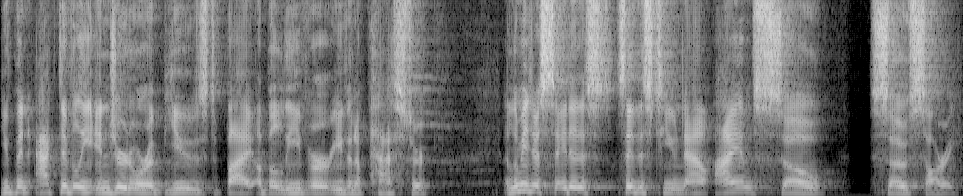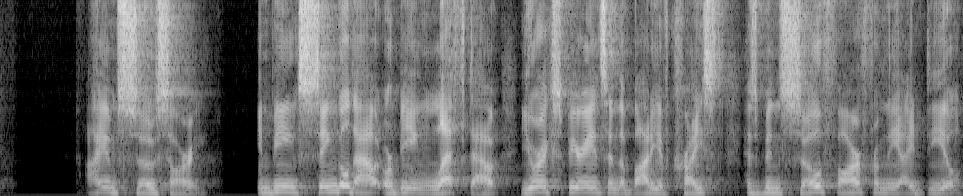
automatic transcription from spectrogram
you've been actively injured or abused by a believer or even a pastor. And let me just say, to this, say this to you now I am so, so sorry. I am so sorry in being singled out or being left out, your experience in the body of Christ has been so far from the ideal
